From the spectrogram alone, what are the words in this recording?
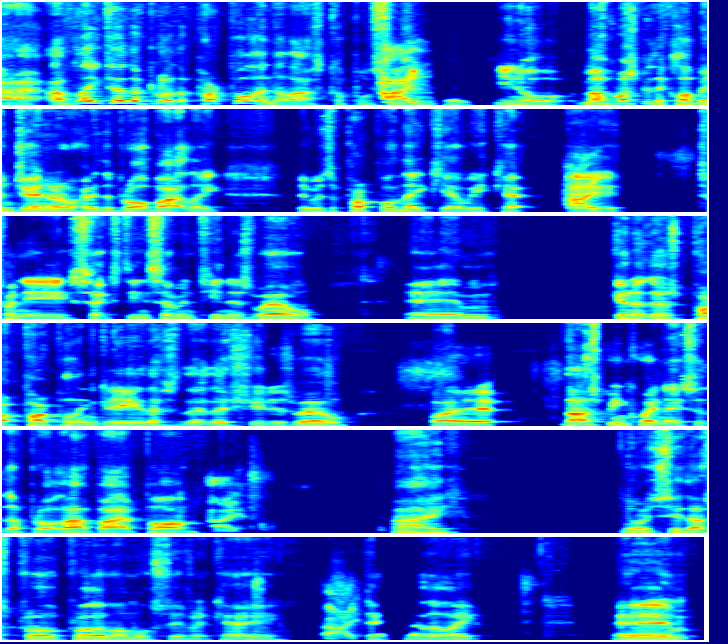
I, I've liked how they brought the purple in the last couple of seasons. Like, you know, must, must be the club in general how they brought back like there was a purple Nike away kit, uh, 2016, 17 as well. Um, you know, there's pur- purple and grey this this year as well. But uh, that's been quite nice that they've brought that back. But Aye. Aye, no, I would say that's probably probably my most favourite kit. Eh? Aye. definitely like. Um,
